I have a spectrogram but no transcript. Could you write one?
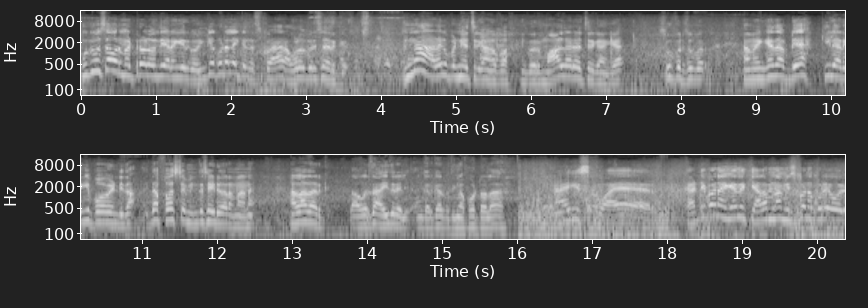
புதுசாக ஒரு மெட்ரோவில் வந்து இறங்கியிருக்கோம். இங்கே கூட லைக் அந்த ஸ்கொயர் அவ்வளோ பெருசாக இருக்குது என்ன அழகு பண்ணி வச்சுருக்காங்கப்பா. இங்கே ஒரு மால் வேறு வச்சுருக்காங்க. சூப்பர் சூப்பர் நம்ம இங்கேருந்து அப்படியே கீழே இறங்கி போக வேண்டிதான். இதான் ஃபர்ஸ்ட் டைம் இந்த சைடு வரேன் நான். நல்லா தான் இருக்குது அவர் தான் ஐதரலி அலி அங்கே இருக்கார் பார்த்தீங்களா ஃபோட்டோவில் நைஸ் ஸ்கொயர் கண்டிப்பாக நான் இங்கேருந்து கிளம்புனா மிஸ் பண்ணக்கூடிய ஒரு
